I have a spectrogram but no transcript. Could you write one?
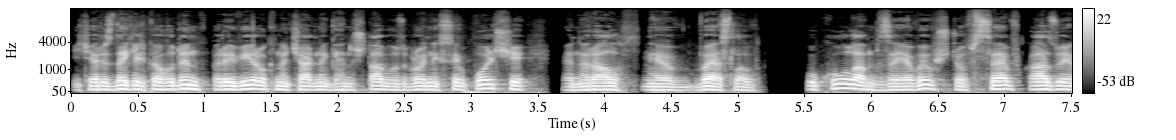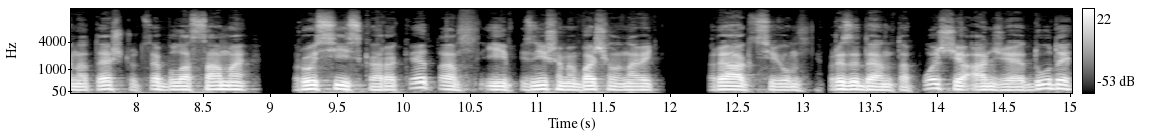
І через декілька годин перевірок начальник генштабу збройних сил Польщі генерал е, Веслав Кукула заявив, що все вказує на те, що це була саме російська ракета. І пізніше ми бачили навіть реакцію президента Польщі Анджея Дуди.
